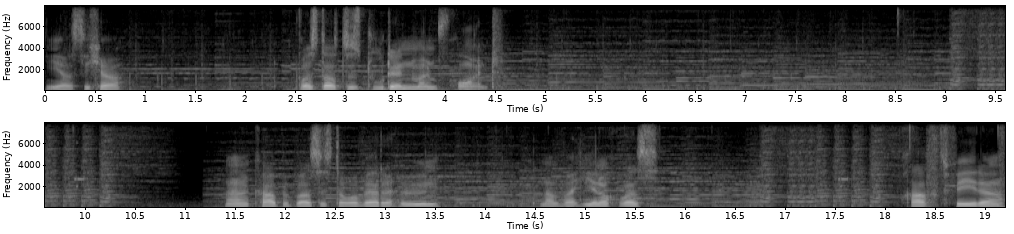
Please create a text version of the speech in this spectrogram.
Ja, sicher. Was dachtest du denn, mein Freund? Äh, Kabelbasisdauerwert erhöhen. Dann haben wir hier noch was. Prachtfeder.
